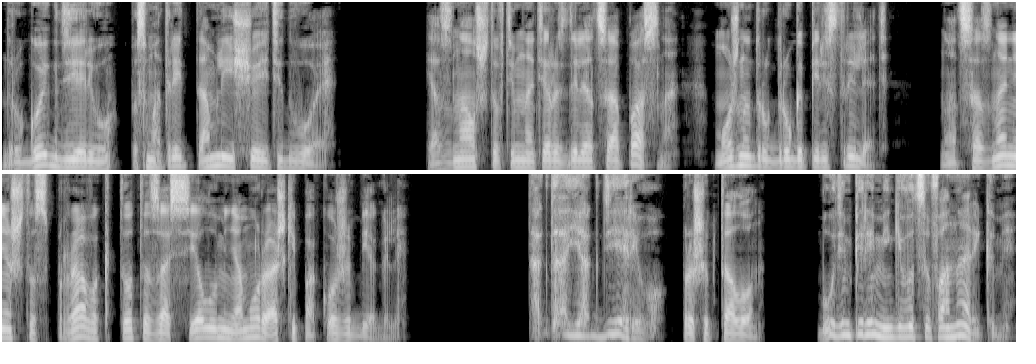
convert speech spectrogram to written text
«Другой к дереву, посмотреть, там ли еще эти двое». Я знал, что в темноте разделяться опасно, можно друг друга перестрелять. Но от сознания, что справа кто-то засел, у меня мурашки по коже бегали. «Тогда я к дереву», — прошептал он. «Будем перемигиваться фонариками.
